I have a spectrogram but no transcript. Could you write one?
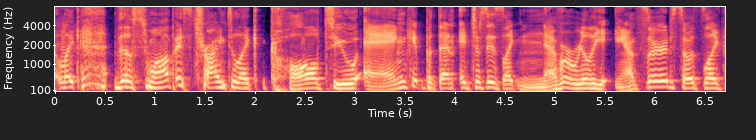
on? Like, the swamp is trying to like call to Aang, but then it just is like never really answered. So it's like,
